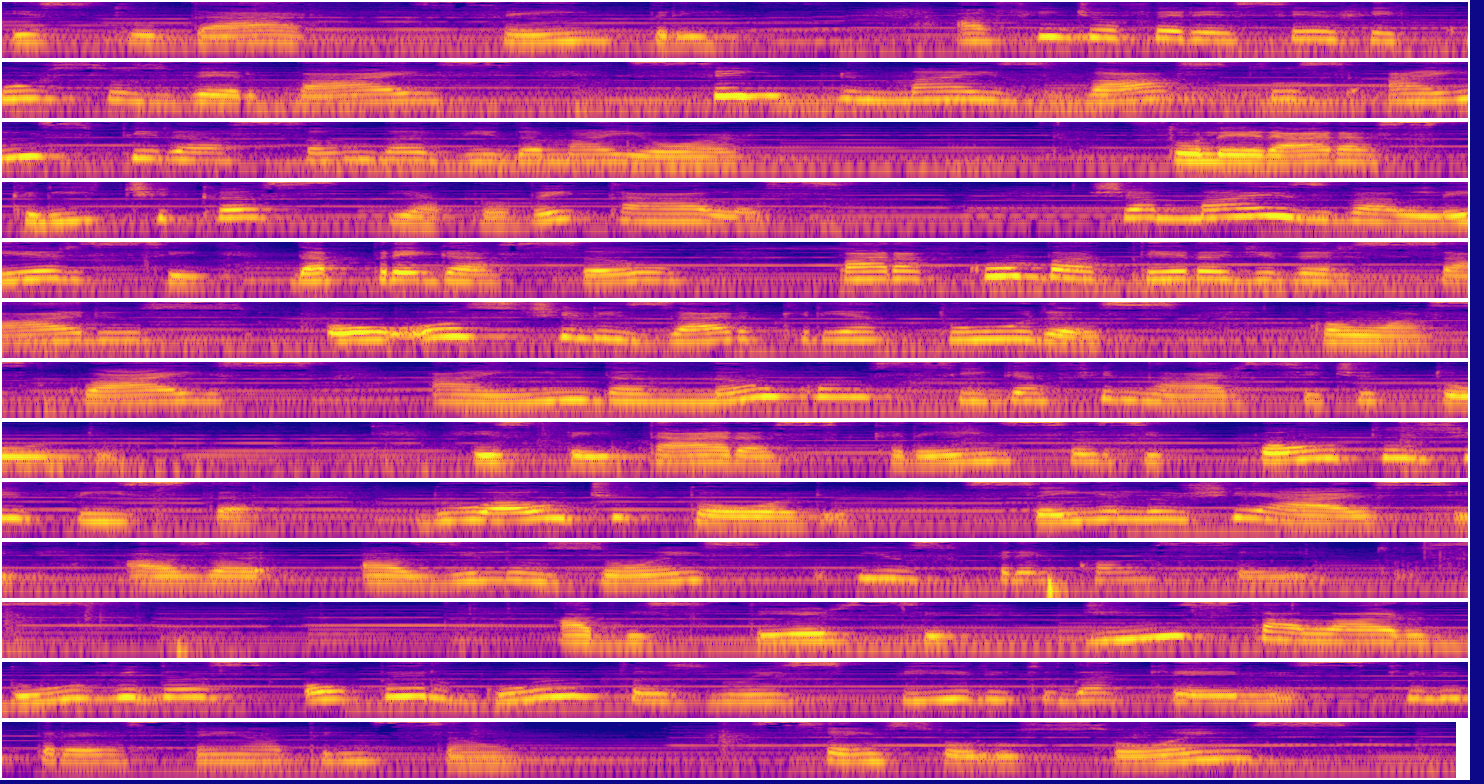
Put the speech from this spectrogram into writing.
Estudar sempre, a fim de oferecer recursos verbais sempre mais vastos à inspiração da vida maior. Tolerar as críticas e aproveitá-las. Jamais valer-se da pregação para combater adversários ou hostilizar criaturas com as quais ainda não consiga afinar-se de todo respeitar as crenças e pontos de vista do auditório, sem elogiar-se as, as ilusões e os preconceitos. Abster-se de instalar dúvidas ou perguntas no espírito daqueles que lhe prestem atenção, sem soluções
